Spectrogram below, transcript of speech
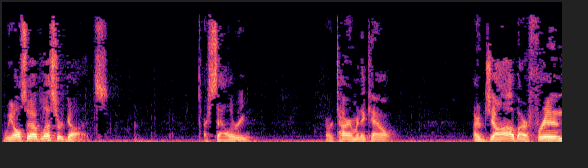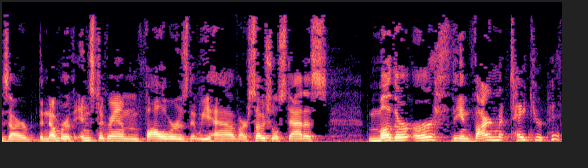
We also have lesser gods our salary, our retirement account, our job, our friends, our the number of Instagram followers that we have, our social status, Mother Earth, the environment, take your pick.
